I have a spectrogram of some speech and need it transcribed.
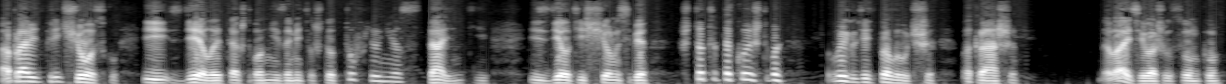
оправить прическу и сделать так, чтобы он не заметил, что туфли у нее старенькие, и сделать еще на себе что-то такое, чтобы выглядеть получше, покраше. — Давайте вашу сумку,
